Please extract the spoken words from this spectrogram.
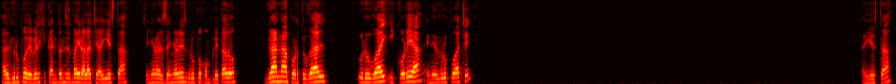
al grupo de Bélgica. Entonces va a ir al H. Ahí está, señoras y señores, grupo completado. Gana Portugal, Uruguay y Corea en el grupo H. Ahí está.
